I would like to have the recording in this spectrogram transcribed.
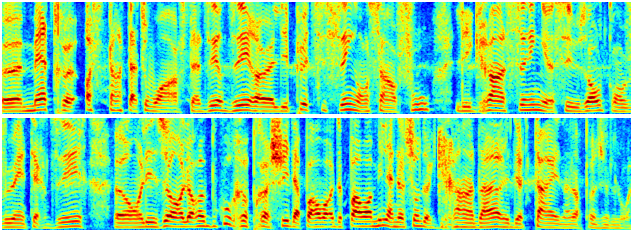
euh, mettre ostentatoire, c'est-à-dire dire euh, les petits signes, on s'en fout, les grands signes, c'est eux autres qu'on veut interdire. Euh, on les a, on leur a beaucoup reproché de ne pas, avoir- de pas avoir mis la notion de grandeur et de taille dans leur projet de loi?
